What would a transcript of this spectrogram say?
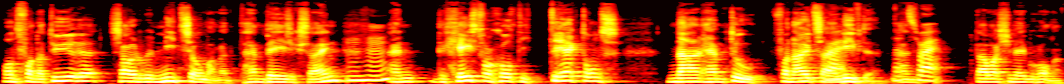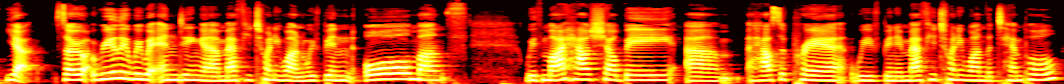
Want van nature zouden we niet zomaar met Hem bezig zijn. En de geest van God die trekt ons naar Hem toe vanuit That's zijn right. liefde. That's en right. daar was je mee begonnen. Yeah. So really, we were ending uh, Matthew 21. We've been all month with My House Shall Be, um, a house of prayer. We've been in Matthew 21, the temple,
